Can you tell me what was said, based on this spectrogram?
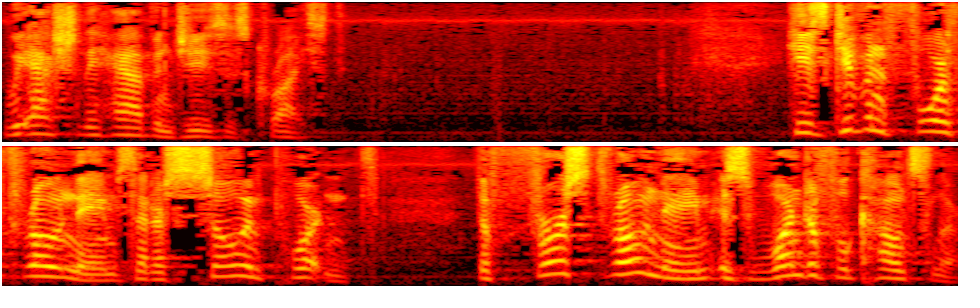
we actually have in Jesus Christ. He's given four throne names that are so important. The first throne name is Wonderful Counselor.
